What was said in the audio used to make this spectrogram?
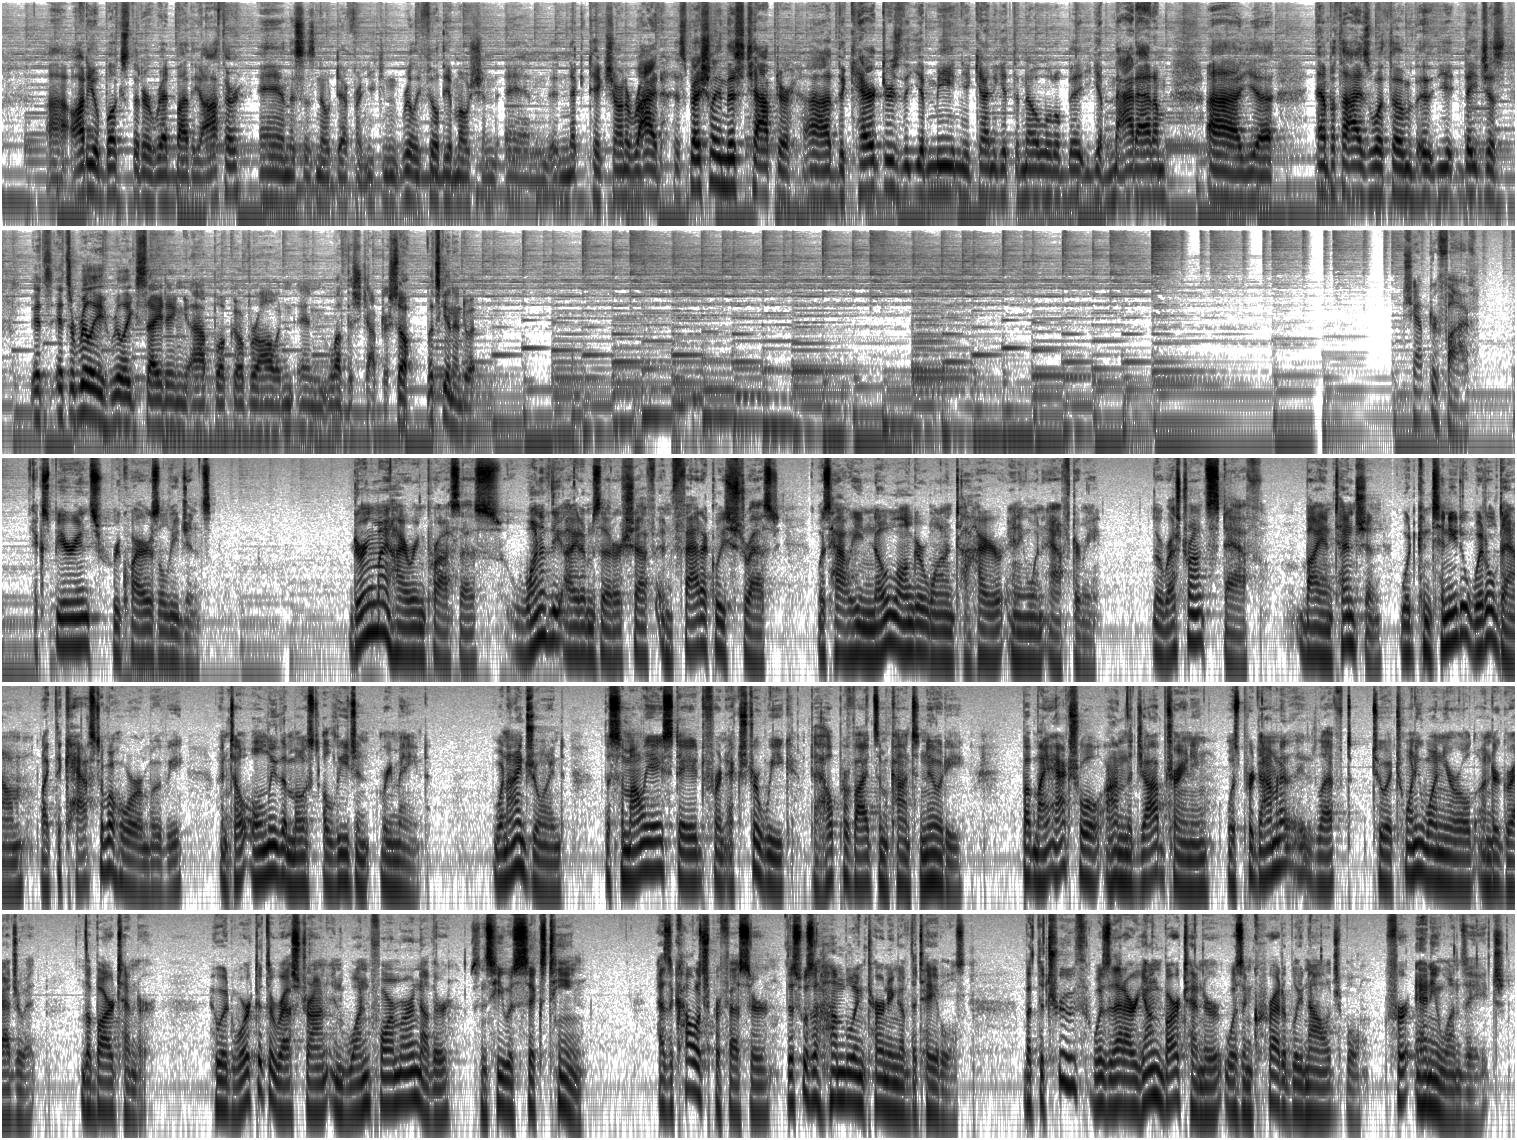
uh, audiobooks that are read by the author, and this is no different. You can really feel the emotion, and, and Nick takes you on a ride, especially in this chapter. Uh, the characters that you meet and you kind of get to know a little bit, you get mad at them, uh, you empathize with them. Uh, they just, it's, it's a really, really exciting uh, book overall, and, and love this chapter. So let's get into it. Chapter 5 Experience Requires Allegiance. During my hiring process, one of the items that our chef emphatically stressed was how he no longer wanted to hire anyone after me. The restaurant staff, by intention, would continue to whittle down like the cast of a horror movie until only the most allegiant remained. When I joined, the sommelier stayed for an extra week to help provide some continuity, but my actual on the job training was predominantly left to a 21 year old undergraduate, the bartender, who had worked at the restaurant in one form or another since he was 16. As a college professor, this was a humbling turning of the tables, but the truth was that our young bartender was incredibly knowledgeable for anyone's age.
